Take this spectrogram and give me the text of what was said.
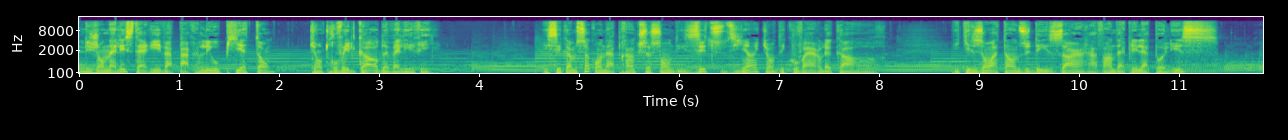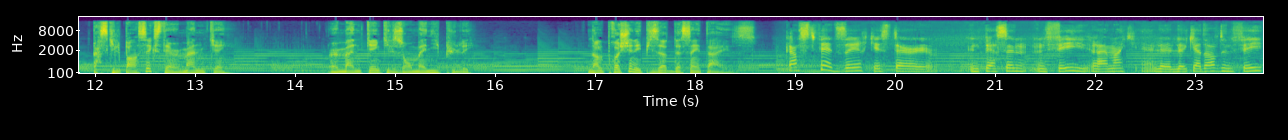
les journalistes arrivent à parler aux piétons qui ont trouvé le corps de Valérie. Et c'est comme ça qu'on apprend que ce sont des étudiants qui ont découvert le corps et qu'ils ont attendu des heures avant d'appeler la police parce qu'ils pensaient que c'était un mannequin. Un mannequin qu'ils ont manipulé. Dans le prochain épisode de Synthèse. Quand tu te fais dire que c'était une personne, une fille, vraiment, le, cadavre d'une fille,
